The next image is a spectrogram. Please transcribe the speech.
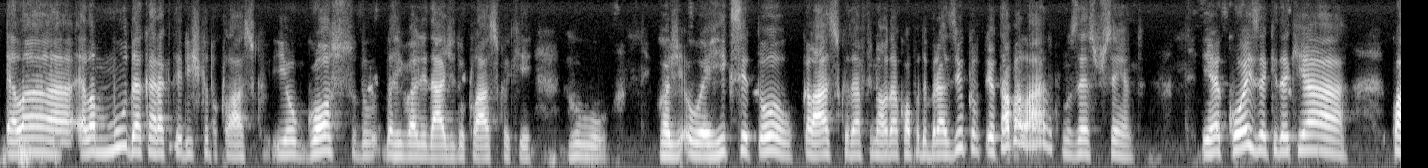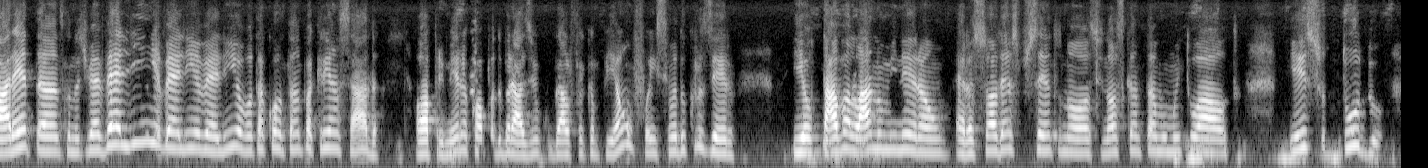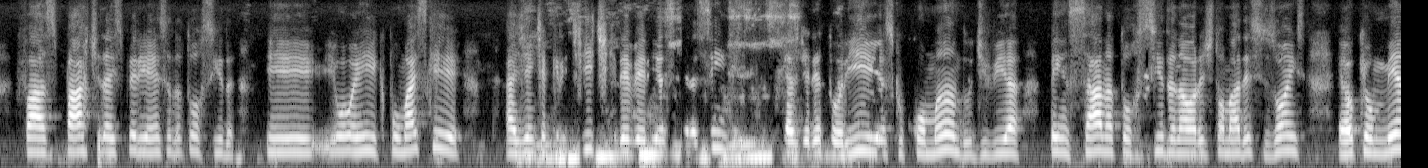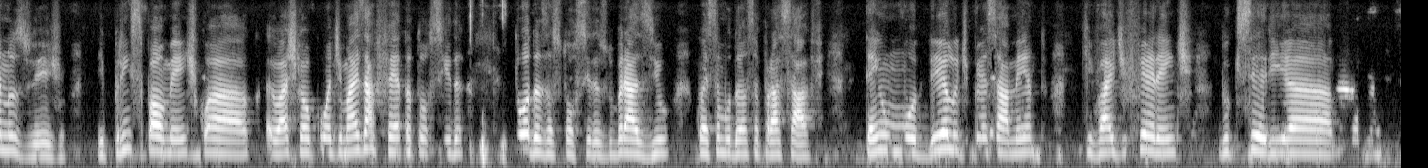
ela, ela muda a característica do clássico. E eu gosto do, da rivalidade do clássico aqui. O, o Henrique citou o clássico da final da Copa do Brasil, que eu estava lá nos 10%. E é coisa que daqui a 40 anos, quando eu tiver velhinha, velhinha, velhinha, eu vou estar tá contando para a criançada. Ó, a primeira Copa do Brasil que o Galo foi campeão foi em cima do Cruzeiro. E eu estava lá no Mineirão, era só 10% nosso, e nós cantamos muito alto. E isso tudo faz parte da experiência da torcida. E, e o Henrique, por mais que a gente acredite que deveria ser assim, que as diretorias, que o comando devia pensar na torcida na hora de tomar decisões, é o que eu menos vejo e principalmente com a. Eu acho que é onde mais afeta a torcida, todas as torcidas do Brasil, com essa mudança para a SAF. Tem um modelo de pensamento que vai diferente do que seria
